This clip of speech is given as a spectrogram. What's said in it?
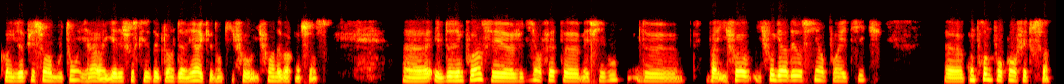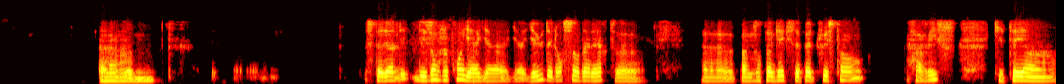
quand ils appuient sur un bouton, il y a, il y a des choses qui se déclenchent derrière et que donc il faut, il faut en avoir conscience. Euh, et le deuxième point, c'est, euh, je dis en fait, euh, méfiez-vous de, enfin, il faut, il faut garder aussi un point éthique, comprendre pourquoi on fait tout ça. C'est-à-dire, les, exemples que je prends, il y a, y a, y a eu des lanceurs d'alerte. par exemple, un gars qui s'appelle Tristan Harris, qui était un,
